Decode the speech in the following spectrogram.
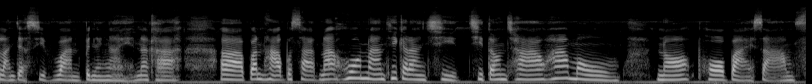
หลังจาก 10 วันเป็นยังไงนะคะปัญหาอุปสรรคณห่วงนั้นที่กำลังฉีดฉีดตอนเช้า5โมงเนาะพอบ่าย 3 ฝ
